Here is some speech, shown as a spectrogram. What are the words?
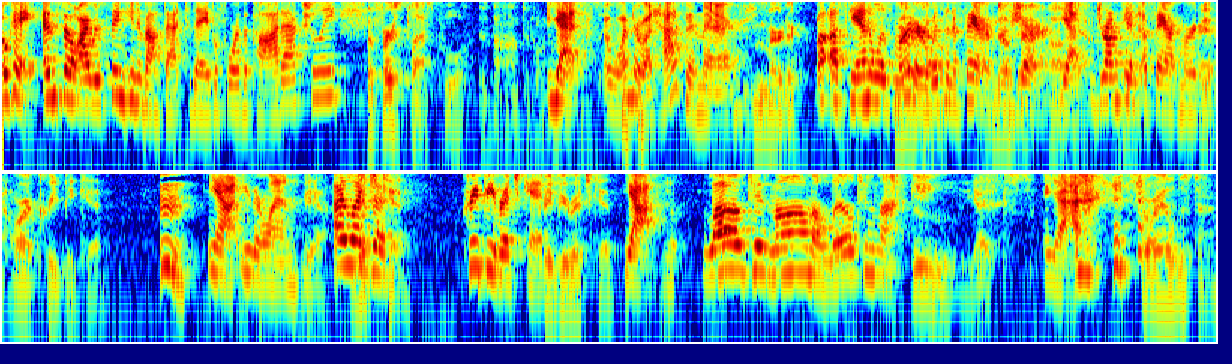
Okay, and so I was thinking about that today before the pod, actually. The first class pool is the haunted one. Yes, I wonder what happened there. Murder. A a scandalous murder doubt. with an affair, for No sure. Oh, yes, yeah. drunken Yeah. affair murder. Yeah, or a creepy kid. Yeah, either one. Yeah. I like rich the kid. Creepy rich kid. Creepy rich kid. Yeah. Yep. Loved his mom a little too much. Ooh, yikes. Yeah. Story old as time.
